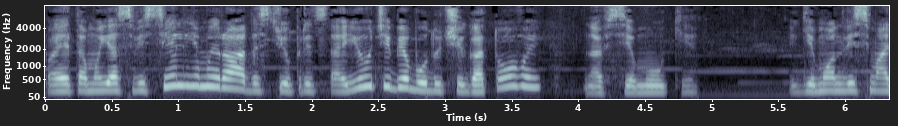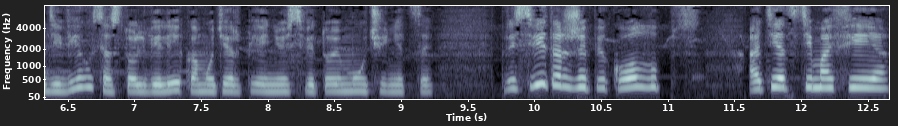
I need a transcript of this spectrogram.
Поэтому я с весельем и радостью предстаю тебе, будучи готовой на все муки». Гемон весьма дивился столь великому терпению святой мученицы. Пресвитер же Пиколупс, отец Тимофея,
